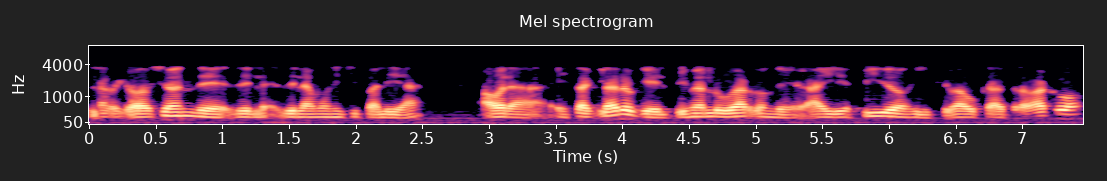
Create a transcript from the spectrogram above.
la recaudación de, la, municipalidad. Ahora, está claro que el primer lugar donde hay despidos y se va a buscar trabajo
